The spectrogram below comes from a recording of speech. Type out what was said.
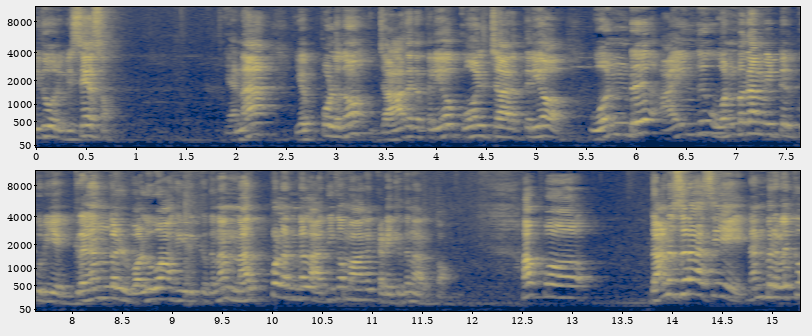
இது ஒரு விசேஷம். ஏன்னா எப்பொழுதும் ஜாதகத்திலேயோ கோல்சாரத்திலேயோ ஒன்று ஐந்து ஒன்பதாம் வீட்டிற்குரிய கிரகங்கள் வலுவாக இருக்குதுன்னா நற்பலன்கள் அதிகமாக கிடைக்குதுன்னு அர்த்தம். அப்போ தனுசு ராசி நண்பர்களுக்கு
